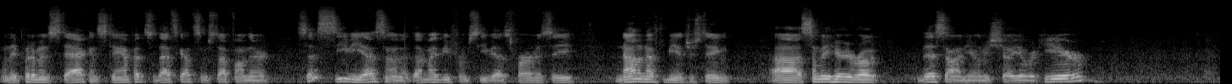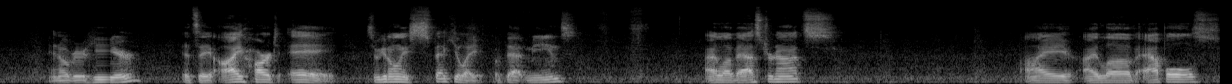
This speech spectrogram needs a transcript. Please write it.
when they put them in stack and stamp it. So that's got some stuff on there. It says CVS on it. That might be from CVS Pharmacy. Not enough to be interesting. Uh, somebody here wrote this on here. Let me show you over here. And over here, it's a I Heart A. So we can only speculate what that means. I love astronauts. I I love apples.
